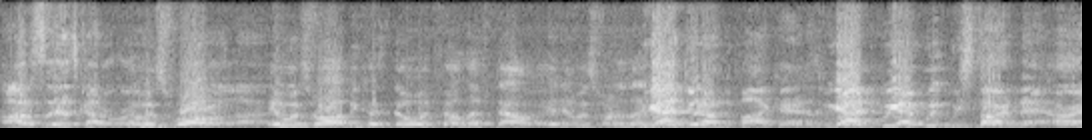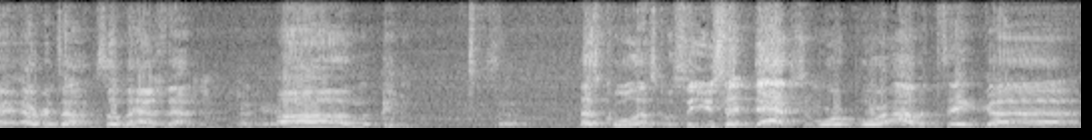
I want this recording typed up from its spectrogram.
honestly, that's kind of wrong. It was I'm not raw. It was raw because no one felt left out, and it was one of like we gotta do it on the podcast. We got we got we, we started that. All right, every time something has to happen. Okay, Um, so that's cool. That's cool. So you said daps are more important. I would think. Uh,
